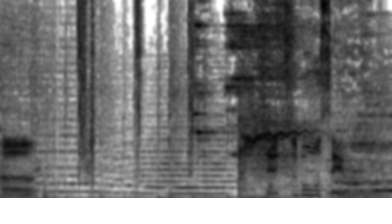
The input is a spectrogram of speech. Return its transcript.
かはあ？絶望せよ。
